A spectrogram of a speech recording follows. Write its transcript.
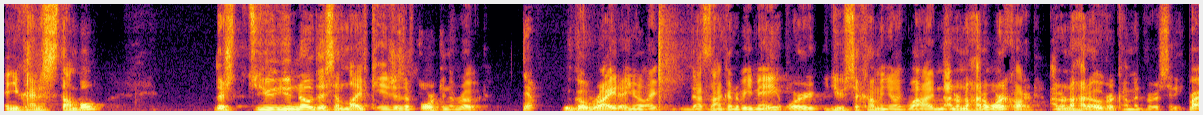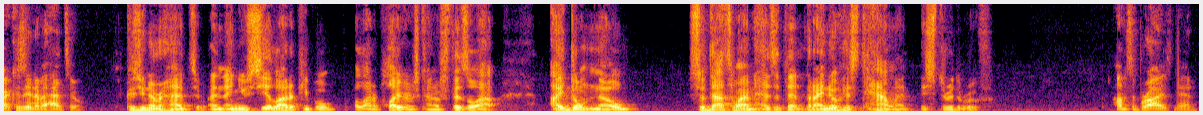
and you kind of stumble. There's you you know this in life, Cage. There's a fork in the road. Yep. You go right, and you're like, that's not going to be me, or you succumb, and you're like, wow, I, don't know how to work hard. I don't know how to overcome adversity. Right, because you never had to because you never had to. And and you see a lot of people, a lot of players kind of fizzle out. I don't know. So that's why I'm hesitant, but I know his talent is through the roof. I'm surprised, man.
